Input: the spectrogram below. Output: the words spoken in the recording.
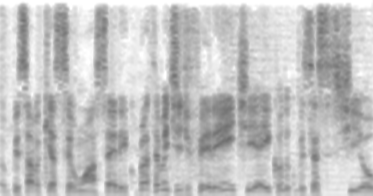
Eu pensava que ia ser uma série completamente diferente, e aí quando eu comecei a assistir, eu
